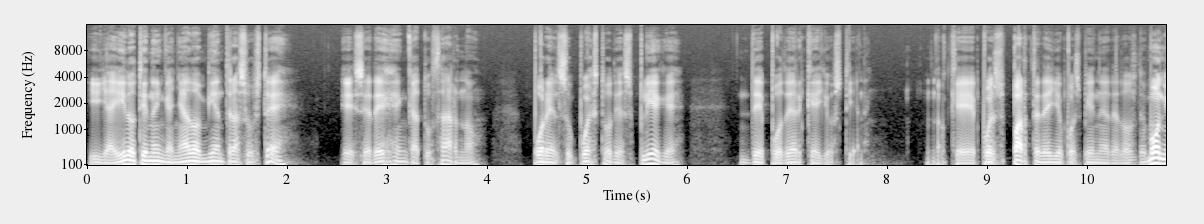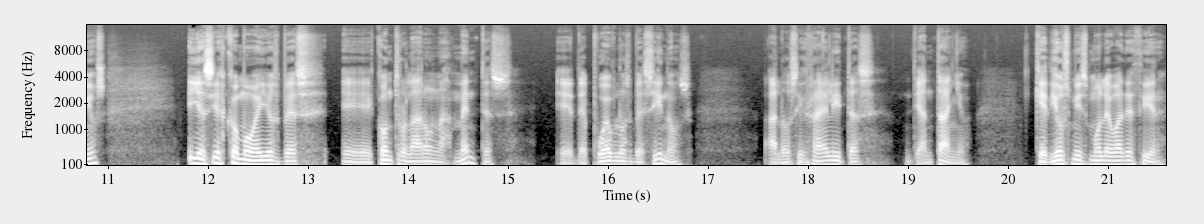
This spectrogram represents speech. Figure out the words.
Y ahí lo tiene engañado mientras usted eh, se deje engatuzar, ¿no? Por el supuesto despliegue de poder que ellos tienen que pues parte de ello pues viene de los demonios. Y así es como ellos ves, eh, controlaron las mentes eh, de pueblos vecinos a los israelitas de antaño, que Dios mismo le va a decir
